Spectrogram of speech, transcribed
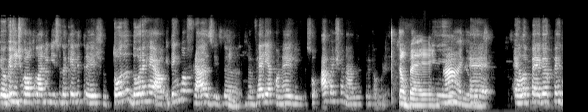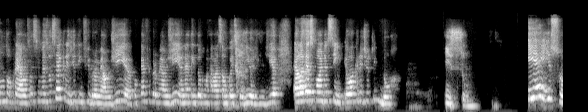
é o que a gente volta lá no início daquele trecho. Toda dor é real. E tem uma frase da, da Vera Iaconelli, eu sou apaixonada por aquela mulher. Também. E, Ai, meu é, Deus. Ela pega, perguntam para ela, assim, mas você acredita em fibromialgia? Porque a fibromialgia, né, tem toda uma relação com a histeria hoje em dia. Ela responde assim, eu acredito em dor. Isso. E é isso,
